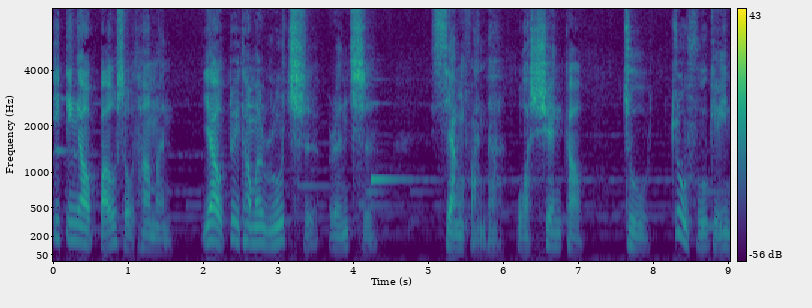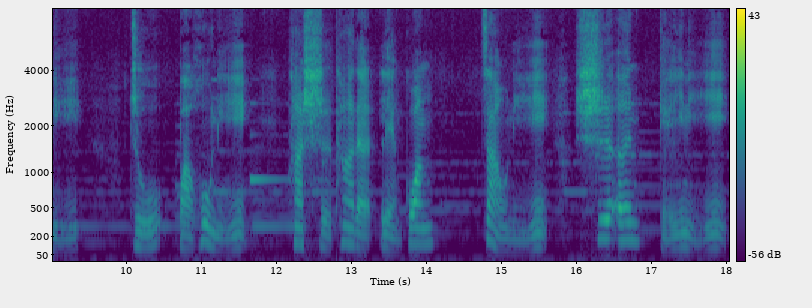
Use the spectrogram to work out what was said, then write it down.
一定要保守他们，要对他们如此仁慈。”相反的，我宣告。主祝福给你，主保护你，他使他的脸光照你，施恩给你。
